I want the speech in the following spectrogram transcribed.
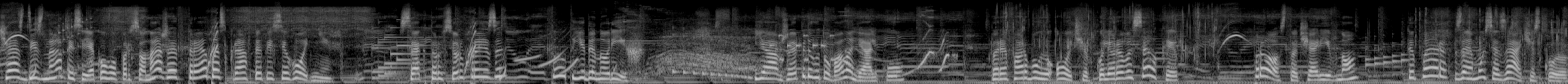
Час дізнатися, якого персонажа треба скрафтити сьогодні. Сектор сюрпризи. Тут єдиноріг. Я вже підготувала ляльку. Перефарбую очі в кольори веселки. Просто чарівно. Тепер займуся зачіскою.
